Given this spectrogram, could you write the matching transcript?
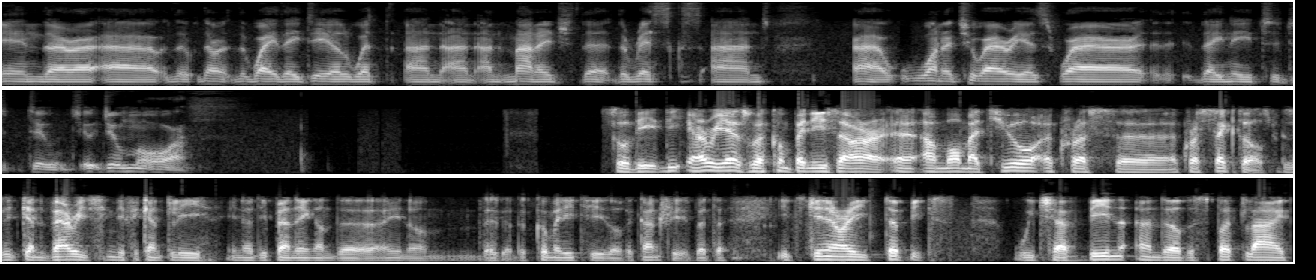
in their uh, the, the, the way they deal with and, and, and manage the, the risks, and uh, one or two areas where they need to do do, do more? So the, the areas where companies are uh, are more mature across uh, across sectors because it can vary significantly, you know, depending on the you know the, the commodities or the countries. But uh, it's generally topics which have been under the spotlight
